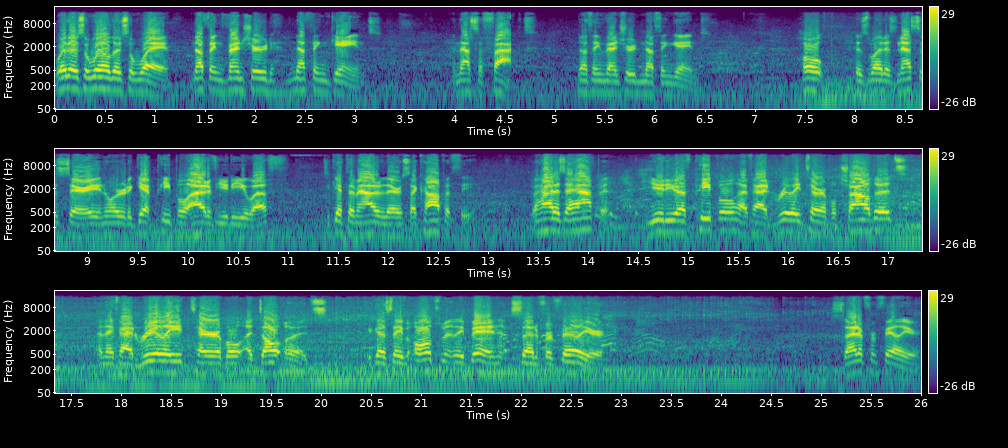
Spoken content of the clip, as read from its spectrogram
Where there's a will, there's a way. Nothing ventured, nothing gained. And that's a fact. Nothing ventured, nothing gained. Hope is what is necessary in order to get people out of UDUF, to get them out of their psychopathy. But how does it happen? UDUF people have had really terrible childhoods, and they've had really terrible adulthoods because they've ultimately been set up for failure. Set up for failure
